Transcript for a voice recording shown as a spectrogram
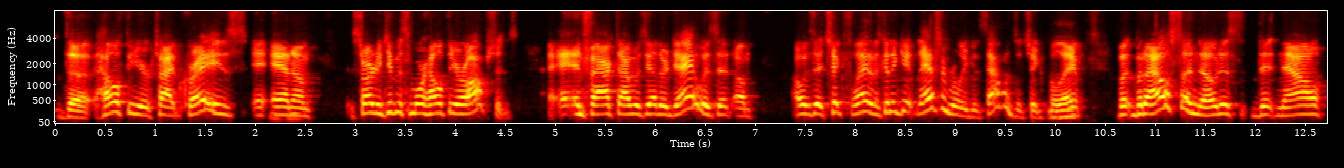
the healthier type craze and mm-hmm. um, started giving us more healthier options. In fact, I was the other day. I was at um, I was at Chick Fil A. I was going to get. They have some really good salads at Chick Fil A, mm-hmm. but but I also noticed that now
